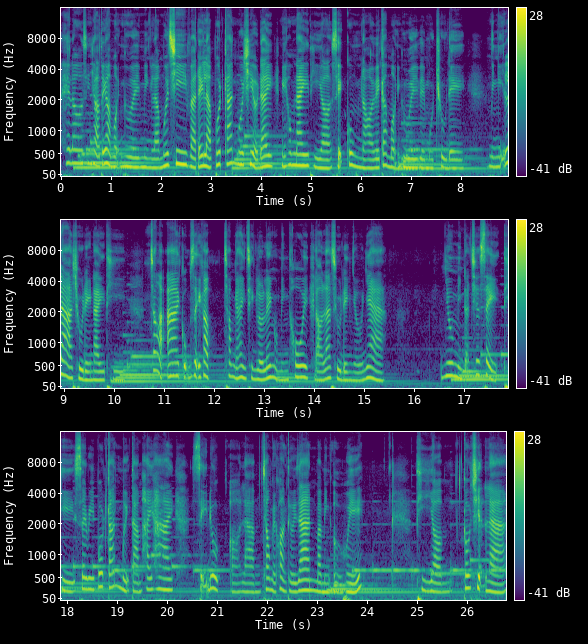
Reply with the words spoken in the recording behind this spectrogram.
Hello, xin chào tất cả mọi người, mình là Mochi và đây là podcast Mochi ở đây. Ngày hôm nay thì uh, sẽ cùng nói với cả mọi người về một chủ đề. Mình nghĩ là chủ đề này thì chắc là ai cũng sẽ gặp trong cái hành trình lớn lên của mình thôi. Đó là chủ đề nhớ nhà. Như mình đã chia sẻ thì series podcast 1822 sẽ được uh, làm trong cái khoảng thời gian mà mình ở Huế. Thì uh, câu chuyện là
